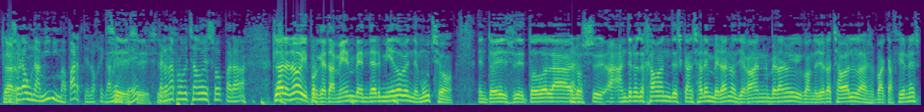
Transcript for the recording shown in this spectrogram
Claro. eso era una mínima parte, lógicamente, Sí, ¿eh? sí, sí. pero han aprovechado eso para... Claro, no, y porque también vender miedo vende mucho. Entonces, eh, todo la, Claro. los, eh, antes nos dejaban descansar en verano, llegaban en verano y cuando yo era chaval, las vacaciones,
